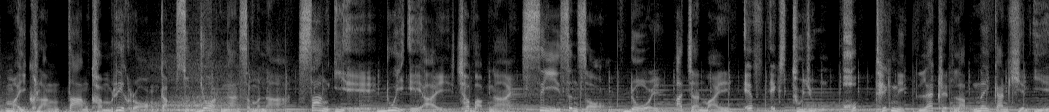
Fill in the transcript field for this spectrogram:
ับมาอีกครั้งตามคำเรียกร้องกับสุดยอดงานสัมมนา สร้าง EA ด้วย AI ฉบับง่ายซีซั่น2 โดยอาจารย์ไหม FX2U พบเทคนิคและเคล็ดลับในการเขียน EA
